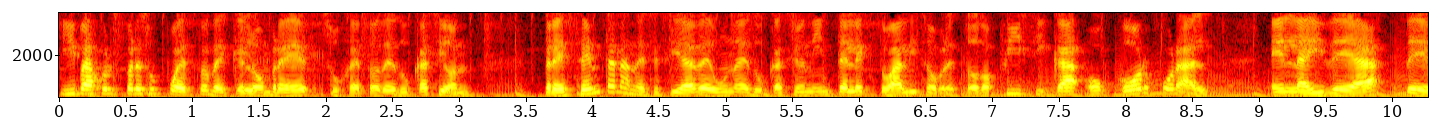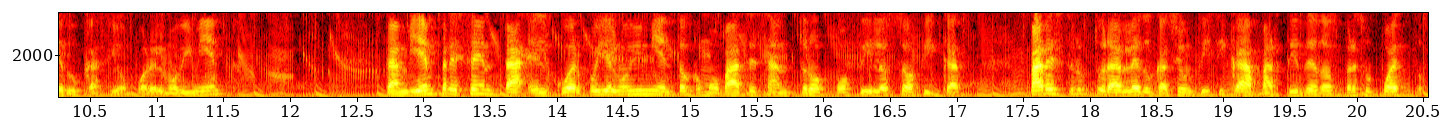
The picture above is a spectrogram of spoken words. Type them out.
Y bajo el presupuesto de que el hombre es sujeto de educación, presenta la necesidad de una educación intelectual y sobre todo física o corporal en la idea de educación por el movimiento. También presenta el cuerpo y el movimiento como bases antropofilosóficas para estructurar la educación física a partir de dos presupuestos.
